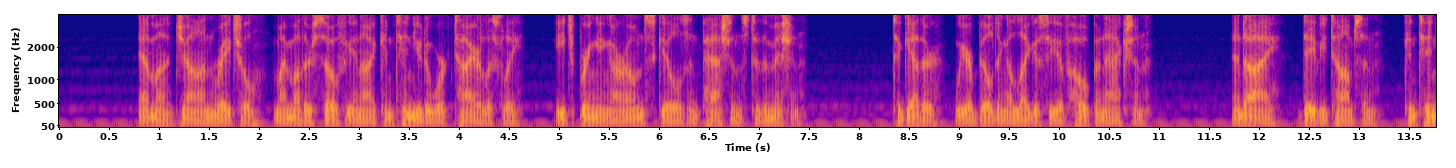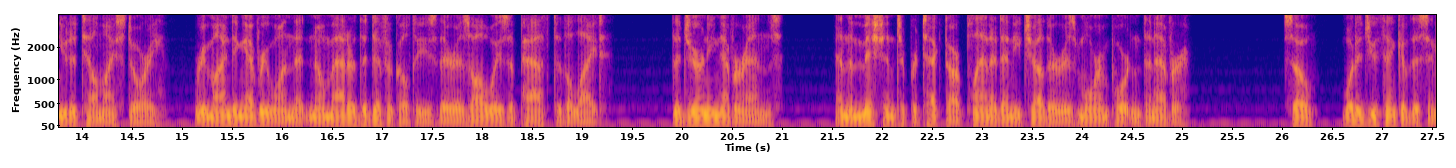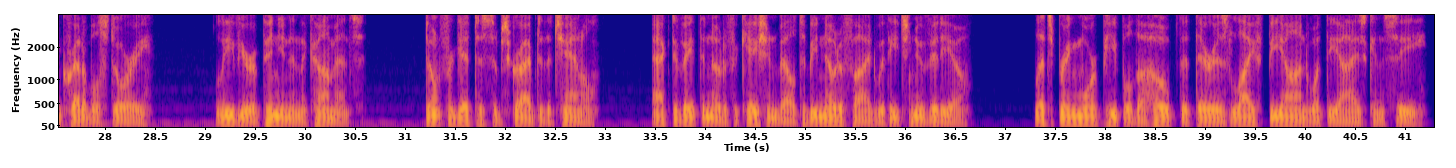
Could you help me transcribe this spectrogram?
Emma, John, Rachel, my mother Sophie, and I continue to work tirelessly, each bringing our own skills and passions to the mission. Together, we are building a legacy of hope and action. And I, Davy Thompson, continue to tell my story, reminding everyone that no matter the difficulties, there is always a path to the light. The journey never ends, and the mission to protect our planet and each other is more important than ever. So, what did you think of this incredible story? Leave your opinion in the comments. Don't forget to subscribe to the channel. Activate the notification bell to be notified with each new video. Let's bring more people the hope that there is life beyond what the eyes can see.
